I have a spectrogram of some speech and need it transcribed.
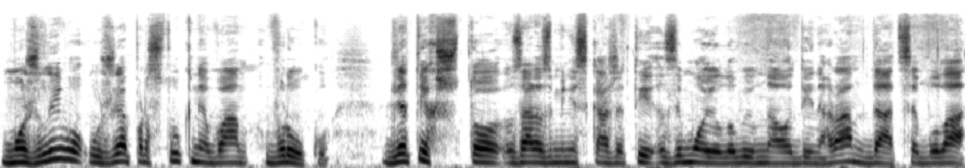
можливо, уже простукне вам в руку. Для тих, хто зараз мені скаже, ти зимою ловив на 1 грам, да, це була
